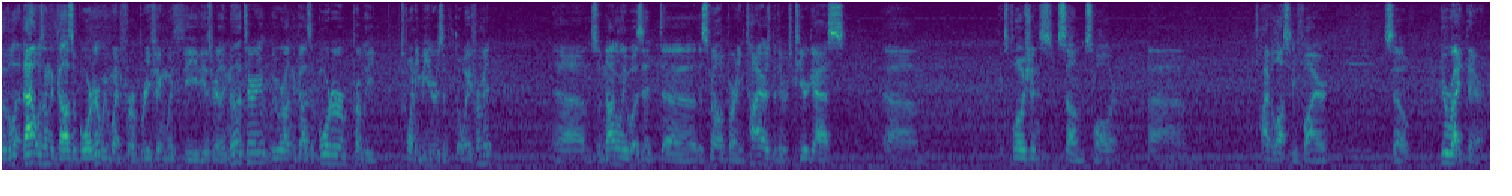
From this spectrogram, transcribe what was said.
So the, that was on the Gaza border. We went for a briefing with the, the Israeli military. We were on the Gaza border, probably 20 meters away from it. Um, so not only was it uh, the smell of burning tires, but there was tear gas, um, explosions, some smaller, um, high velocity fire. So you're right there.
